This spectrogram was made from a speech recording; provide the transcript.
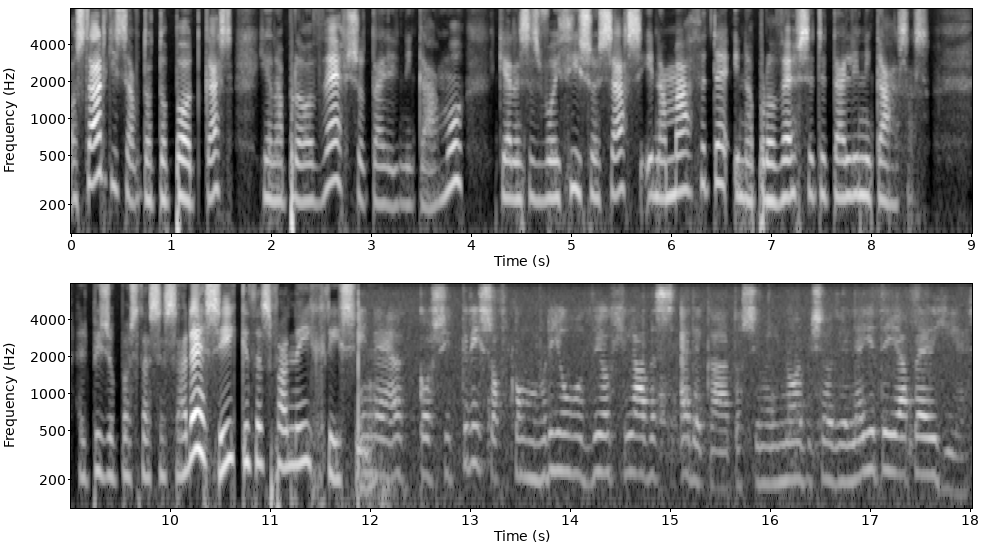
Ωστά άρχισα αυτό το podcast για να προοδεύσω τα ελληνικά μου και να σας βοηθήσω εσάς ή να μάθετε ή να προοδεύσετε τα ελληνικά σας. Ελπίζω πως θα σας αρέσει και θα σας φανεί χρήσιμο. Είναι 23 Οκτωβρίου 2011. Το σημερινό επεισόδιο λέγεται «Οι απεργίες».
